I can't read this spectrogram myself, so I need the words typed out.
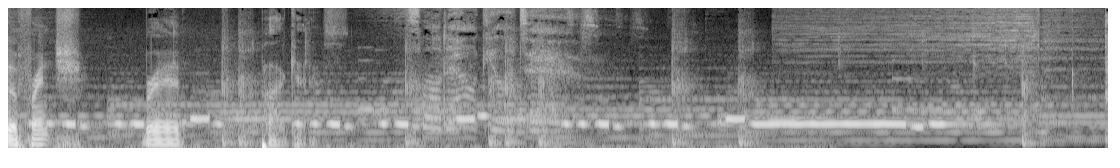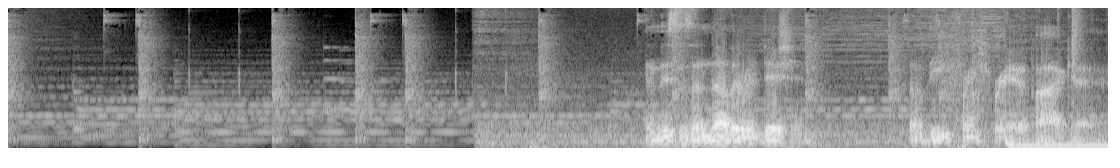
the French Bread Podcast. Slow down, Killer Taz. and this is another edition of the French Bread Podcast.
